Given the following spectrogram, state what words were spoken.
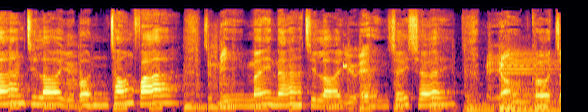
ล้านที่ลอยอยู่บนท้องฟ้า จะมีไหมนะที่ลอยอยู่เองเฉยๆ ไม่ยอมโคจ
